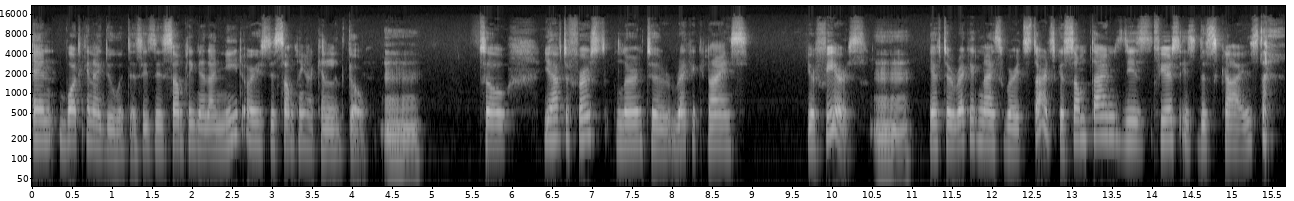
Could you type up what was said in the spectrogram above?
And what can I do with this? Is this something that I need or is this something I can let go? Mm-hmm. So you have to first learn to recognize your fears. Mm-hmm. You have to recognize where it starts because sometimes these fears is disguised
